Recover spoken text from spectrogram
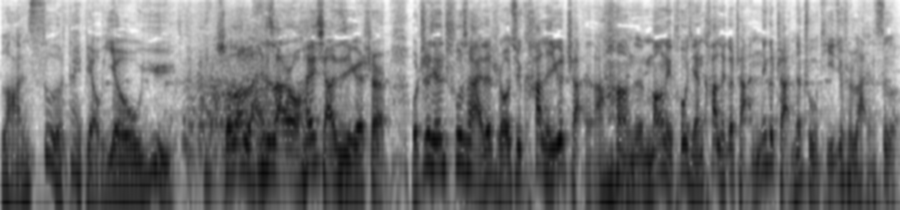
蓝色代表忧郁。说到蓝色，我还想起一个事儿，我之前出差的时候去看了一个展啊，忙里偷闲看了个展，那个展的主题就是蓝色。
